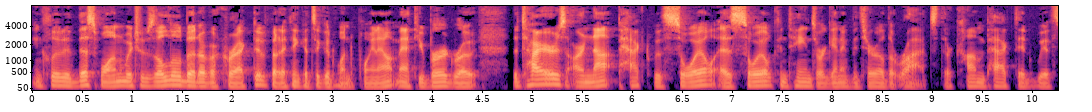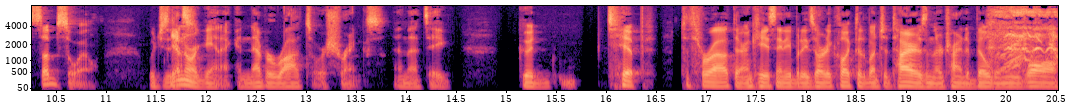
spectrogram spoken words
included this one, which was a little bit of a corrective, but I think it's a good one to point out. Matthew Bird wrote The tires are not packed with soil, as soil contains organic material that rots. They're compacted with subsoil, which is yes. inorganic and never rots or shrinks. And that's a good tip to throw out there in case anybody's already collected a bunch of tires and they're trying to build a new wall.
